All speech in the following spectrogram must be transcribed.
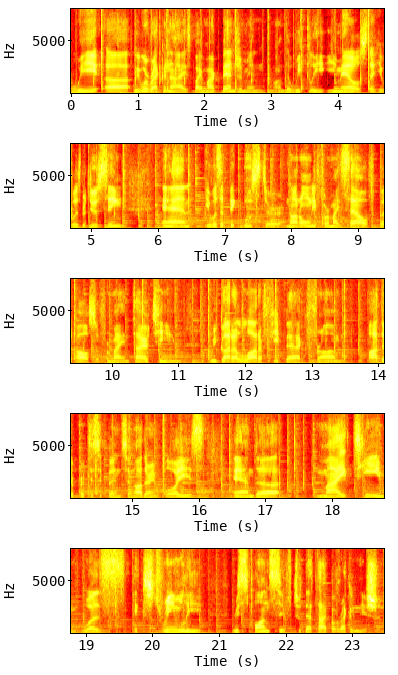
We uh, we were recognized by Mark Benjamin on the weekly emails that he was producing, and it was a big booster not only for myself but also for my entire team. We got a lot of feedback from other participants and other employees, and uh, my team was extremely responsive to that type of recognition.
